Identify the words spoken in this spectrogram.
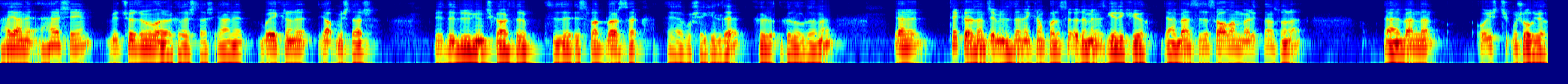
Yani her şeyin bir çözümü var arkadaşlar. Yani bu ekranı yapmışlar. Biz de düzgün çıkartırıp size ispatlarsak eğer bu şekilde kır, kırıldığını yani tekrardan cebinizden ekran parası ödemeniz gerekiyor. Yani ben size sağlam verdikten sonra yani benden o iş çıkmış oluyor.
